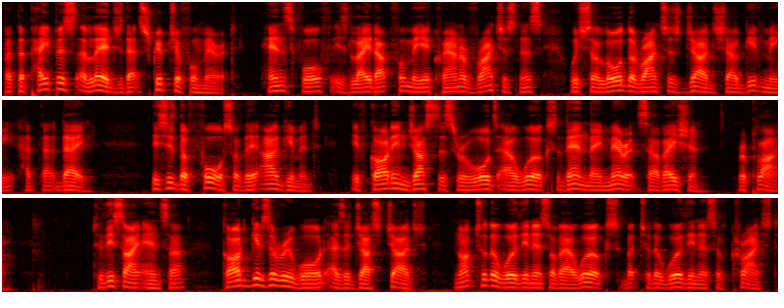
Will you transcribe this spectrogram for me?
But the papists allege that Scripture for merit. Henceforth is laid up for me a crown of righteousness, which the Lord the righteous judge shall give me at that day. This is the force of their argument. If God in justice rewards our works, then they merit salvation. Reply. To this I answer God gives a reward as a just judge, not to the worthiness of our works, but to the worthiness of Christ.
